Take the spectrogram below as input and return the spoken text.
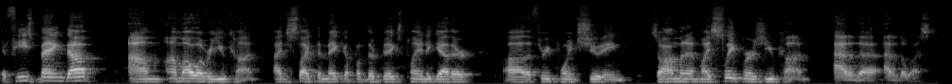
If he's banged up, um, I'm all over UConn. I just like the makeup of their bigs playing together, uh, the three point shooting. So I'm gonna my sleepers UConn out of the out of the West.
